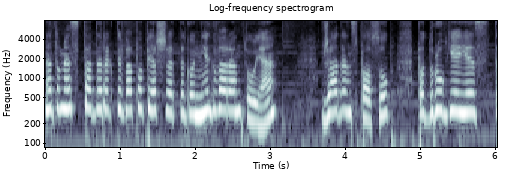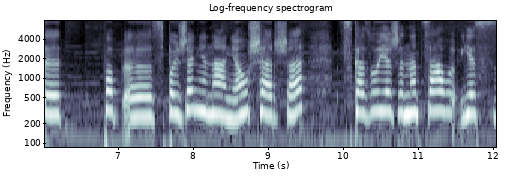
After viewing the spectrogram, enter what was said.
Natomiast ta dyrektywa po pierwsze tego nie gwarantuje w żaden sposób, po drugie jest e, po, e, spojrzenie na nią szersze wskazuje, że na jest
